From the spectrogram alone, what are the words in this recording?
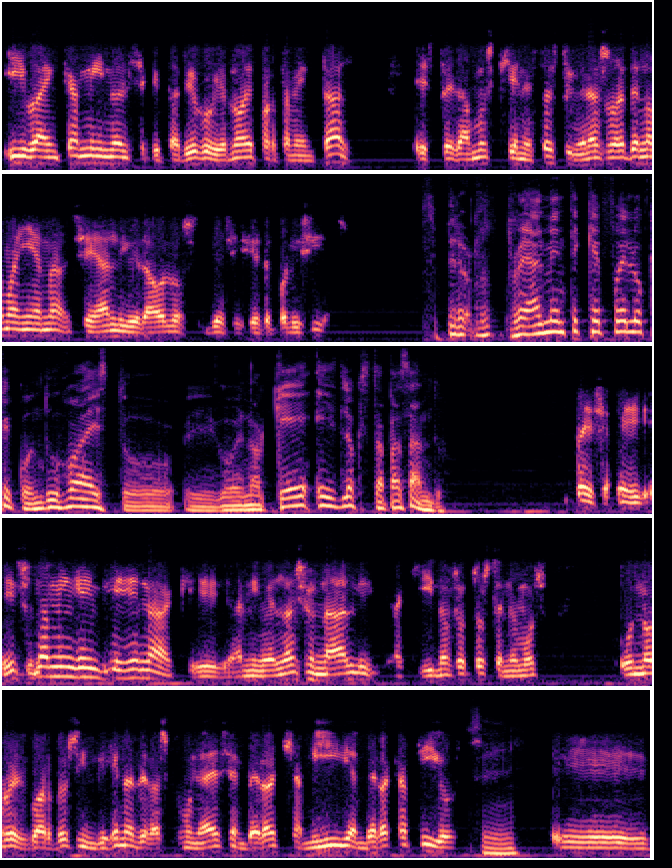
y va en camino el secretario de gobierno departamental. Esperamos que en estas primeras horas de la mañana sean liberados los 17 policías. Pero realmente, ¿qué fue lo que condujo a esto, eh, gobernador? ¿Qué es lo que está pasando? Pues eh, es una minga indígena que a nivel nacional, y aquí nosotros tenemos unos resguardos indígenas de las comunidades en Vera Chamí y en Vera Catío. Sí. Eh,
